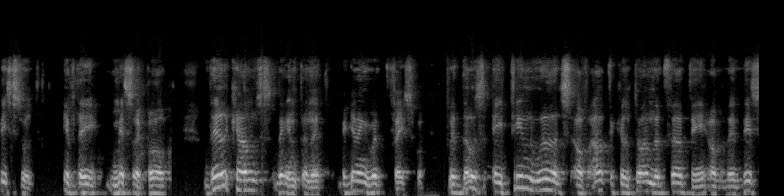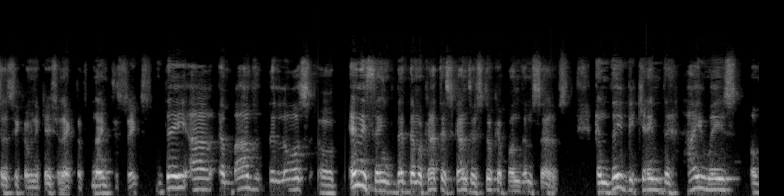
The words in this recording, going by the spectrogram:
be sued if they misreport. There comes the internet, beginning with Facebook. With those 18 words of Article 230 of the Decency Communication Act of 96, they are above the laws of anything that democratic countries took upon themselves. And they became the highways of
